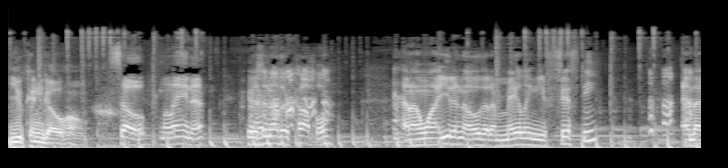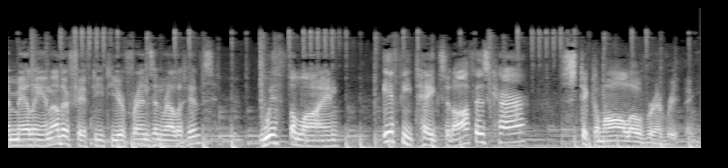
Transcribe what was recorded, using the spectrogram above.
you can go home. So, Milena, here's another couple, and I want you to know that I'm mailing you 50, and I'm mailing another 50 to your friends and relatives with the line, if he takes it off his car, stick them all over everything.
